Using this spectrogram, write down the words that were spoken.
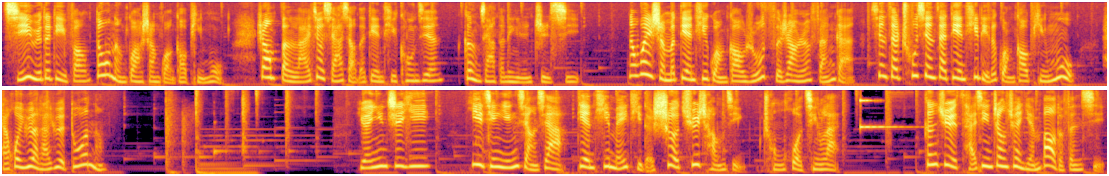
其余的地方都能挂上广告屏幕，让本来就狭小的电梯空间更加的令人窒息。那为什么电梯广告如此让人反感？现在出现在电梯里的广告屏幕还会越来越多呢？原因之一，疫情影响下，电梯媒体的社区场景重获青睐。根据财信证券研报的分析。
